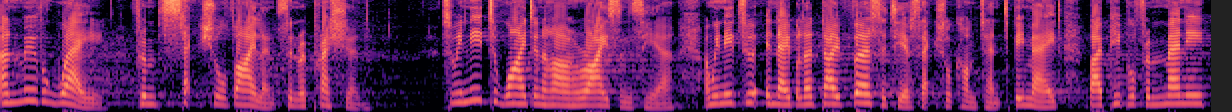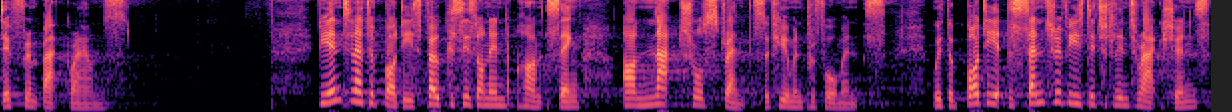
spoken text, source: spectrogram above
and move away from sexual violence and repression. So we need to widen our horizons here, and we need to enable a diversity of sexual content to be made by people from many different backgrounds. The Internet of Bodies focuses on enhancing our natural strengths of human performance. With the body at the center of these digital interactions,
